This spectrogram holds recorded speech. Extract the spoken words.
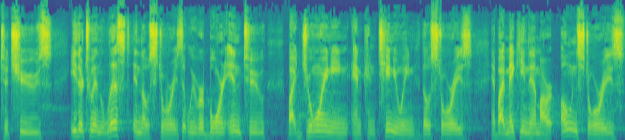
to choose either to enlist in those stories that we were born into by joining and continuing those stories and by making them our own stories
